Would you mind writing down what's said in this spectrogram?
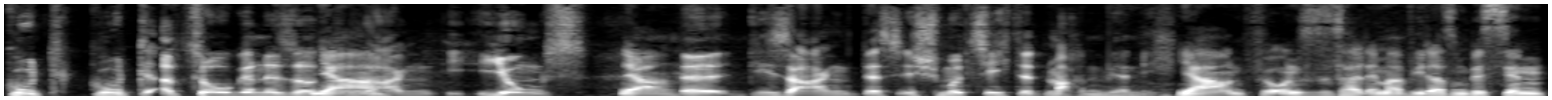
gut, gut erzogene sozusagen Jungs, Ja. äh, die sagen, das ist schmutzig, das machen wir nicht. Ja, und für uns ist es halt immer wieder so ein bisschen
